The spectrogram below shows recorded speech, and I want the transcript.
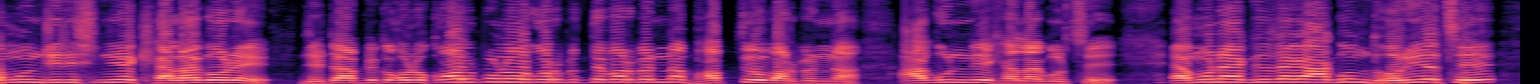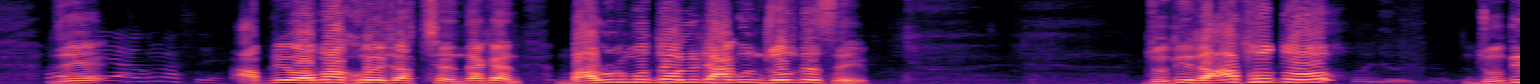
এমন জিনিস নিয়ে খেলা করে যেটা আপনি কখনো কল্পনাও করতে পারবেন না ভাবতেও পারবেন না আগুন নিয়ে খেলা করছে। এমন এক জায়গায় আগুন ধরিয়েছে যে আপনি অবাক হয়ে যাচ্ছেন। দেখেন বালুর মধ্যে অলরেডি আগুন জ্বলতেছে। যদি রাত হতো যদি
